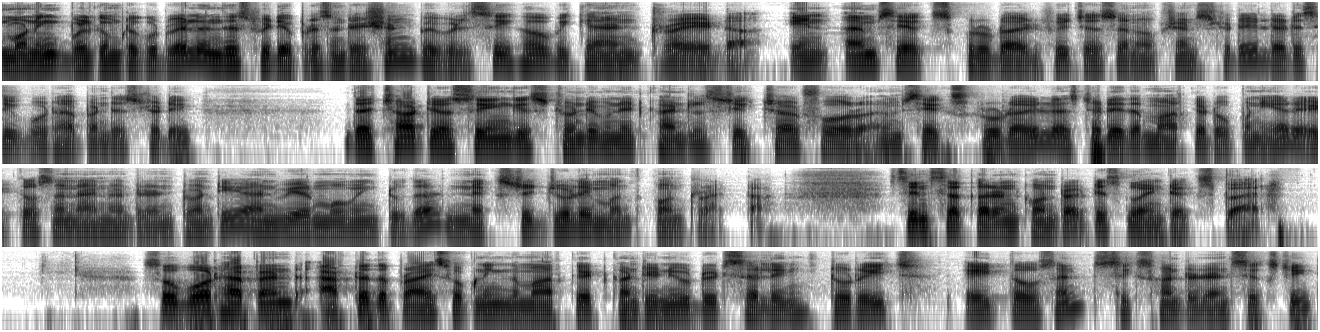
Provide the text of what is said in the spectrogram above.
morning, welcome to Goodwill. In this video presentation, we will see how we can trade uh, in MCX crude oil futures and options today. Let us see what happened yesterday. The chart you're seeing is 20 minute candlestick chart for MCX crude oil. Yesterday the market opened here 8920 and we are moving to the next July month contract since the current contract is going to expire. So what happened after the price opening the market continued its selling to reach 8660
